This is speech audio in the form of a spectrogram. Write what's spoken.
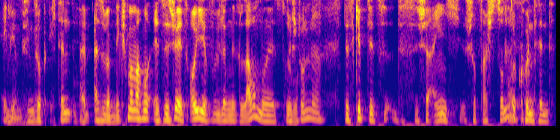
Ey, wir müssen, glaube ich, echt dann, beim, also beim nächsten Mal machen wir, es ist ja jetzt, oh, hier, wie lange labern wir jetzt Eine drüber? Stunde. Das gibt jetzt, das ist ja eigentlich schon fast Sondercontent.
